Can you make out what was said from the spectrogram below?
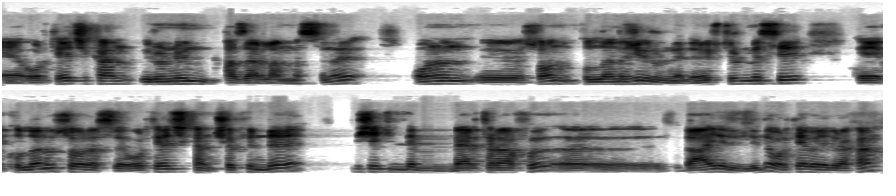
e, ortaya çıkan ürünün pazarlanmasını, onun e, son kullanıcı ürününe dönüştürülmesi, e, kullanım sonrası ortaya çıkan çöpün de bir şekilde bertarafı e, dahil edildiğinde ortaya böyle bir rakam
